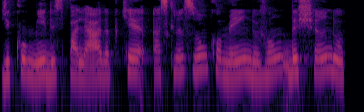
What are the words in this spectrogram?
de comida espalhada, porque as crianças vão comendo, vão deixando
